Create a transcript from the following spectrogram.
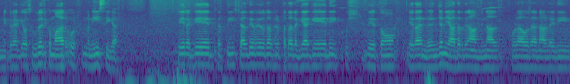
ਨਿਕਲਿਆ ਕਿ ਉਹ ਸੂਰਜ ਕੁਮਾਰ ਉਰਫ ਮਨੀਸ਼ ਸੀਗਾ। ਫਿਰ ਅੱਗੇ ਤਫਤੀਸ਼ ਚੱਲਦੇ ਹੋਏ ਉਹਦਾ ਫਿਰ ਪਤਾ ਲੱਗਿਆ ਕਿ ਇਹਦੀ ਕੁਝ ਦੇਰ ਤੋਂ ਇਹਦਾ ਨਿਰੰਜਨ ਯਾਦਵ ਦੇ ਨਾਮ ਦੇ ਨਾਲ ਥੋੜਾ ਉਹਦਾ ਨਾਲ ਇਹਦੀ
